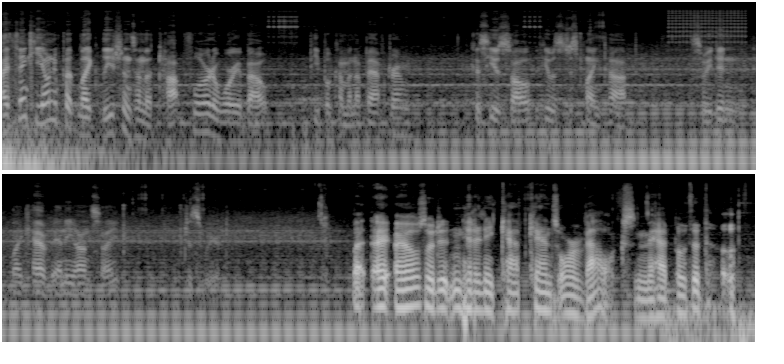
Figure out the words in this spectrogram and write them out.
I think he only put like lesions on the top floor to worry about people coming up after him, because he was all he was just playing top, so he didn't like have any on site. which is weird. But I, I also didn't hit any Kapkans or valks, and they had both of those.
